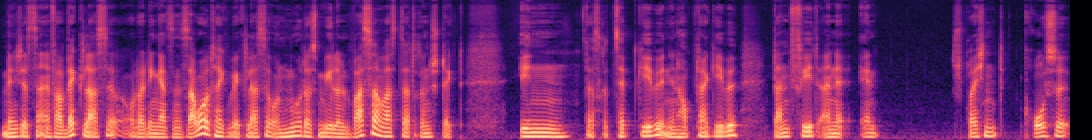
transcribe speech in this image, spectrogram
Und wenn ich das dann einfach weglasse oder den ganzen Sauerteig weglasse und nur das Mehl und Wasser, was da drin steckt, in das Rezept gebe, in den Hauptteig gebe, dann fehlt eine entsprechend große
